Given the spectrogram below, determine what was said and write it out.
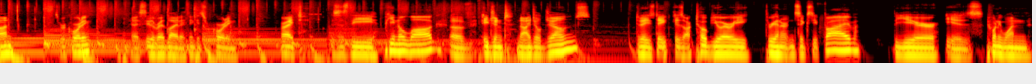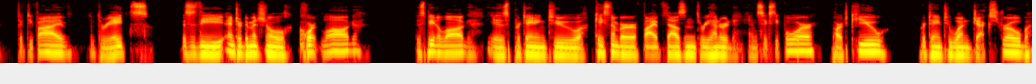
on? It's recording. I see the red light. I think it's recording. All right. This is the penal log of Agent Nigel Jones. Today's date is October 365. The year is 2155 and 3 eighths. This is the interdimensional court log. This penal log is pertaining to case number 5364, part Q, pertaining to one Jack Strobe,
